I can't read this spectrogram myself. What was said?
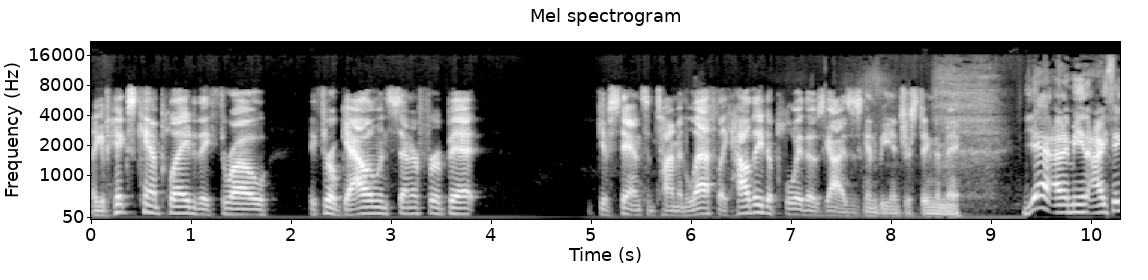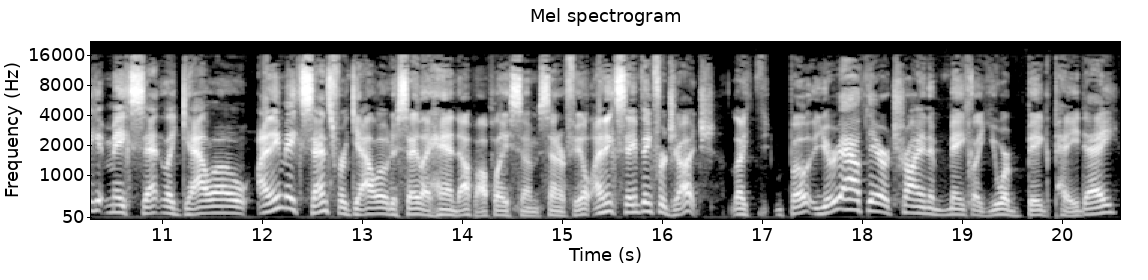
Like if Hicks can't play, do they throw they throw Gallo in center for a bit? Give Stanton some time in left. Like how they deploy those guys is going to be interesting to me. Yeah, I mean, I think it makes sense. Like Gallo, I think it makes sense for Gallo to say like, "Hand up, I'll play some center field." I think same thing for Judge. Like, both you're out there trying to make like your big payday.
